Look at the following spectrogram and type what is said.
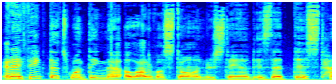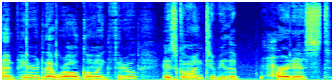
And I think that's one thing that a lot of us don't understand is that this time period that we're all going through is going to be the hardest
